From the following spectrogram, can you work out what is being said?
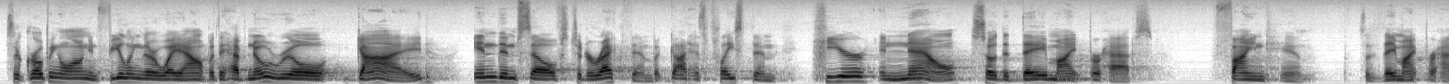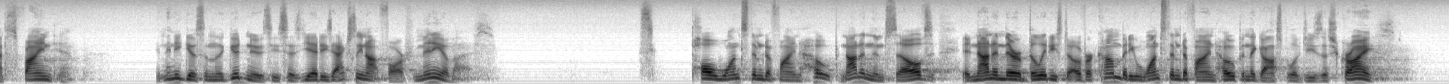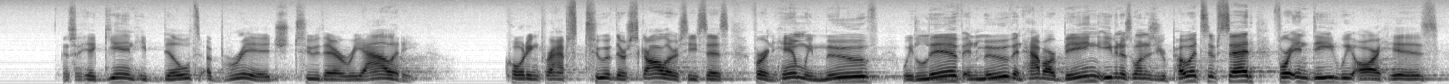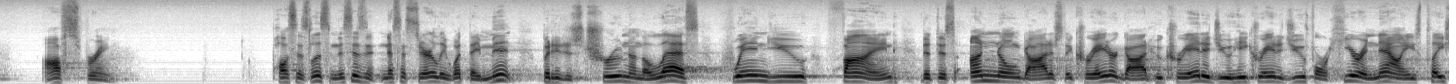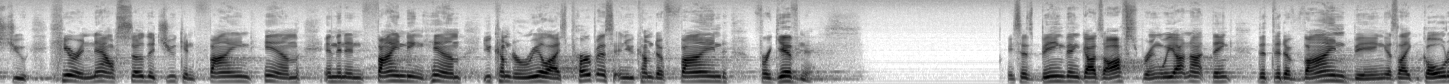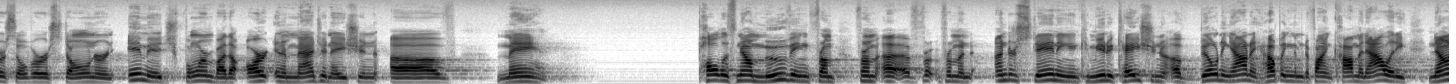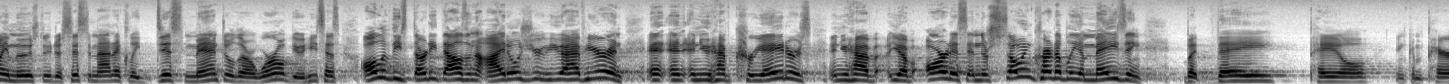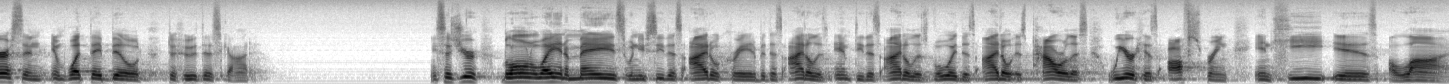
So they're groping along and feeling their way out, but they have no real guide in themselves to direct them. But God has placed them here and now so that they might perhaps find him, so that they might perhaps find him. And then he gives them the good news. He says, Yet he's actually not far from any of us. Paul wants them to find hope, not in themselves and not in their abilities to overcome, but he wants them to find hope in the gospel of Jesus Christ. And so, he, again, he builds a bridge to their reality. Quoting perhaps two of their scholars, he says, For in him we move we live and move and have our being, even as one of your poets have said, for indeed we are his offspring. Paul says, listen, this isn't necessarily what they meant, but it is true nonetheless when you find that this unknown God is the creator God who created you. He created you for here and now, and He's placed you here and now so that you can find Him. And then in finding Him, you come to realize purpose and you come to find forgiveness. He says, Being then God's offspring, we ought not think that the divine being is like gold or silver or stone or an image formed by the art and imagination of man. Paul is now moving from, from, uh, from an understanding and communication of building out and helping them to find commonality. Now he moves through to systematically dismantle their worldview. He says, All of these 30,000 idols you, you have here, and, and, and you have creators, and you have, you have artists, and they're so incredibly amazing, but they pale in comparison in what they build to who this God is. He says, You're blown away and amazed when you see this idol created, but this idol is empty. This idol is void. This idol is powerless. We are his offspring, and he is alive.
